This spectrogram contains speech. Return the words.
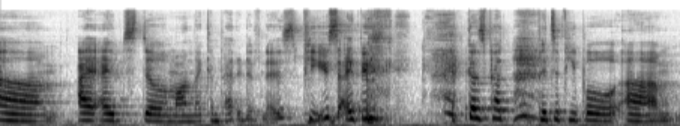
Um, I, I still am on the competitiveness piece. I think because Pitta people um,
